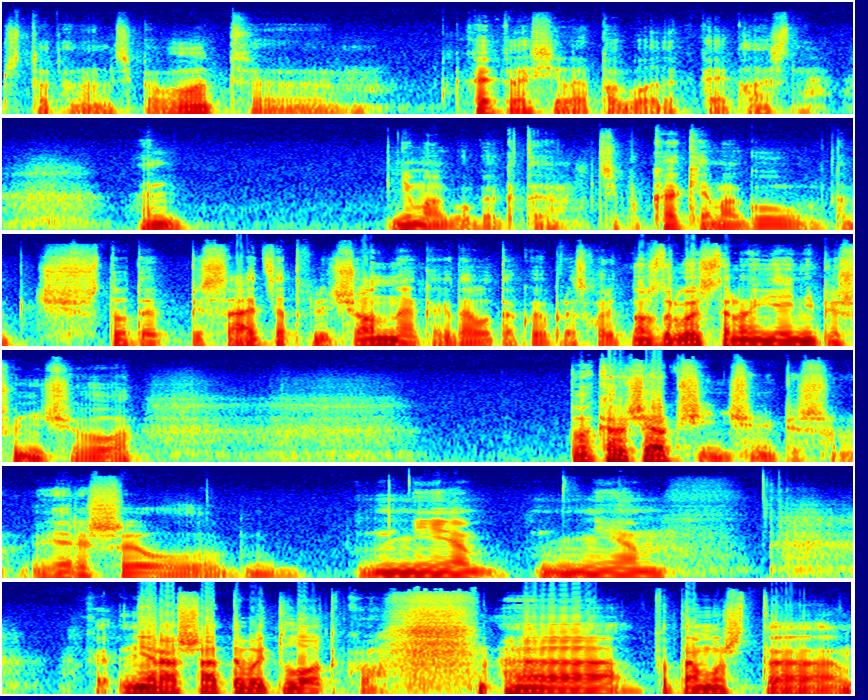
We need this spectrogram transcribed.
Что-то там, типа, вот, э, какая красивая погода, какая классная не могу как-то, типа, как я могу там, что-то писать отвлеченное, когда вот такое происходит. Но, с другой стороны, я и не пишу ничего. Ну, короче, я вообще ничего не пишу. Я решил не, не, не расшатывать лодку. А, потому что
